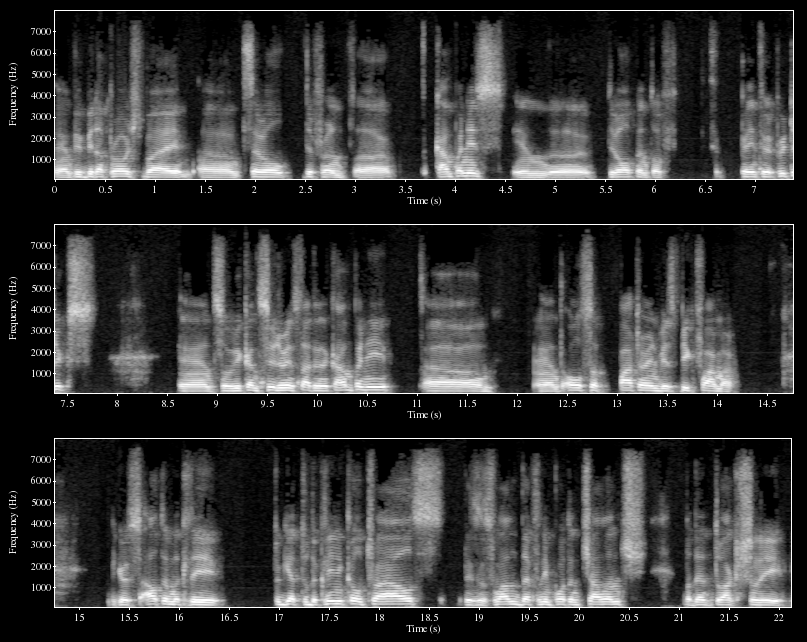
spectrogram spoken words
and we've been approached by uh, several different uh, companies in the development of pain therapeutics. And so we're considering starting a company um, and also partnering with big pharma because ultimately to get to the clinical trials, this is one definitely important challenge, but then to actually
